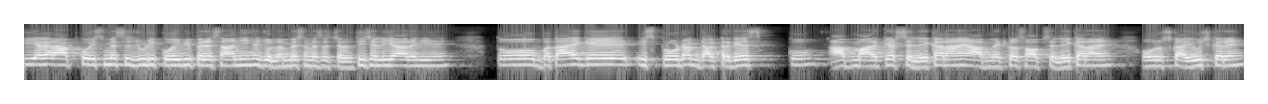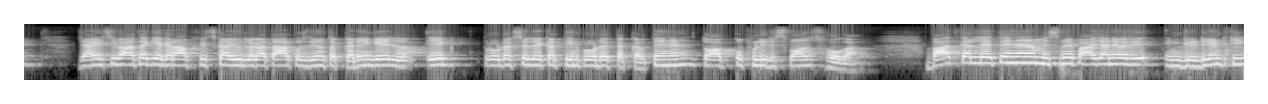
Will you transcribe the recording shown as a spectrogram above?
कि अगर आपको इसमें से जुड़ी कोई भी परेशानी है जो लंबे समय से चलती चली आ रही है तो बताए गए इस प्रोडक्ट डॉक्टर गैस को आप मार्केट से लेकर आएँ आप मेडिकल शॉप से लेकर आएँ और उसका यूज़ करें। ज़ाहिर सी बात है कि अगर आप इसका यूज़ लगातार कुछ दिनों तक करेंगे एक प्रोडक्ट से लेकर तीन प्रोडक्ट तक करते हैं तो आपको फुली रिस्पॉन्स होगा। बात कर लेते हैं हम इसमें पाए जाने वाले इंग्रेडिएंट की।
